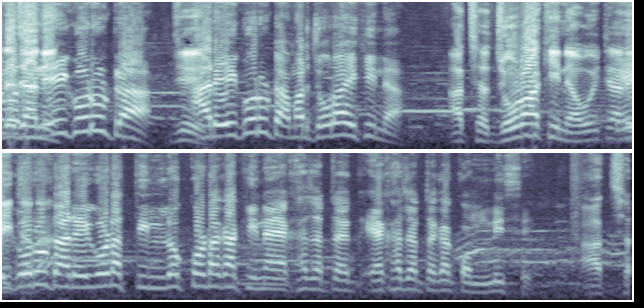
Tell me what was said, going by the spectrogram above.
এটা জানি। এই গরুটা আর এই গরুটা আমার জোড়ায় কিনা। আচ্ছা জোড়া কিনা ওইটা এই গরুটা এই গরুটা তিন লক্ষ টাকা কিনা এক হাজার টাকা এক হাজার টাকা কম নিছে। আচ্ছা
